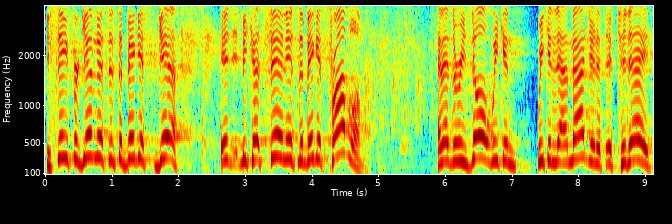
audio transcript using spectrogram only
You see, forgiveness is the biggest gift it, because sin is the biggest problem. And as a result, we can, we can imagine if, if today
